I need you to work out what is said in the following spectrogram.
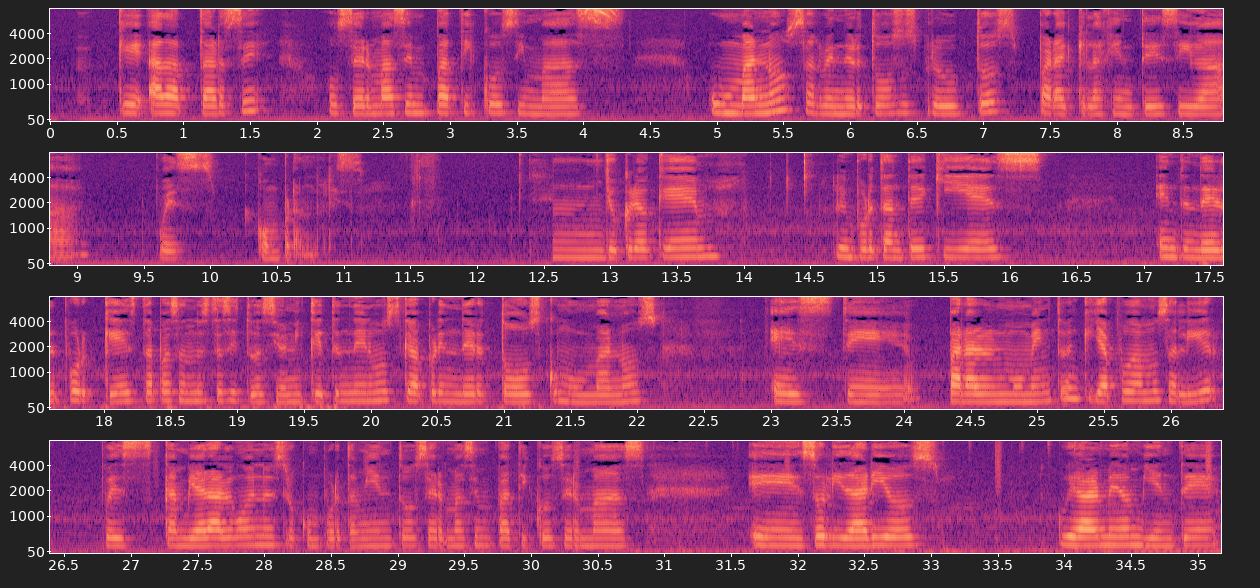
que adaptarse o ser más empáticos y más humanos al vender todos sus productos para que la gente siga pues comprándoles. Mm, yo creo que lo importante aquí es entender el por qué está pasando esta situación y que tenemos que aprender todos como humanos este para el momento en que ya podamos salir pues cambiar algo en nuestro comportamiento ser más empáticos ser más eh, solidarios cuidar el medio ambiente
